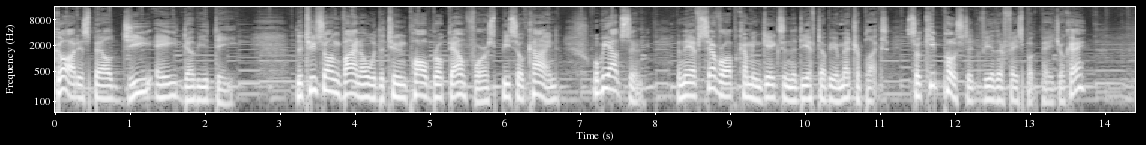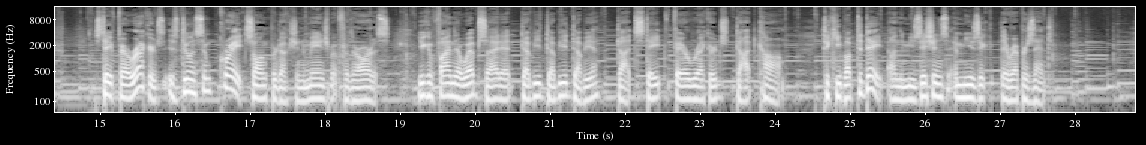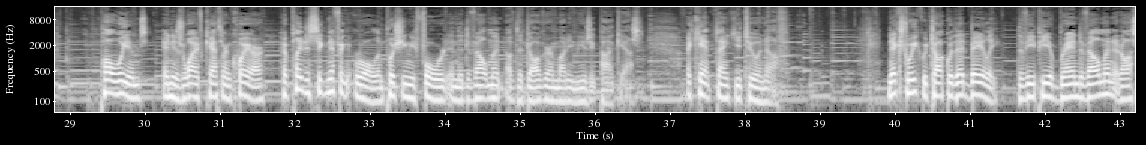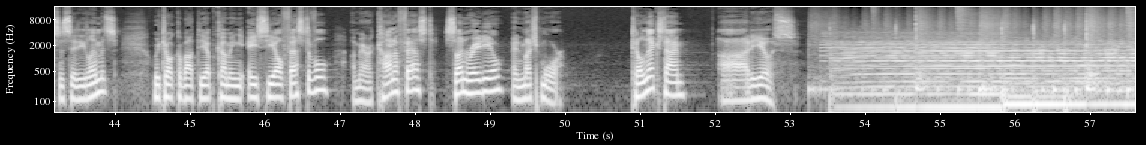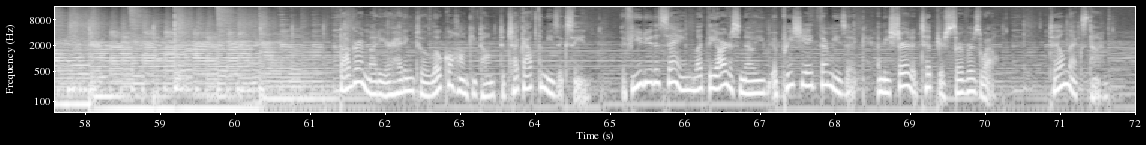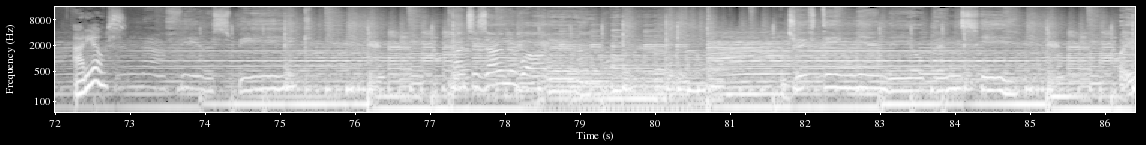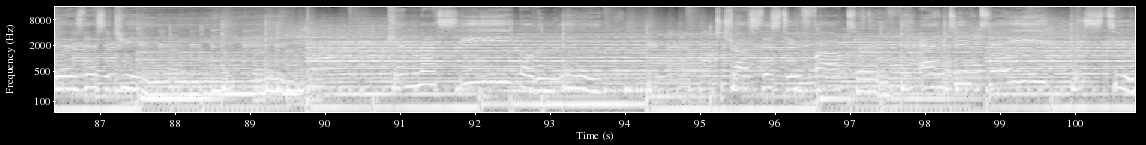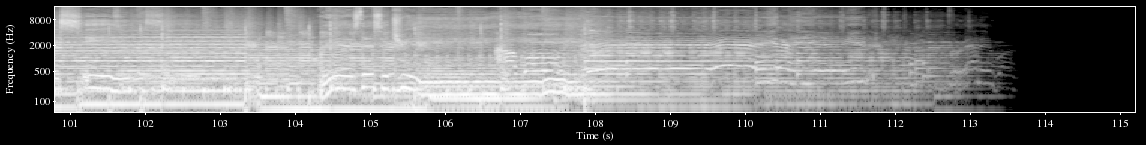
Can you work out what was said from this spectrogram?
God is spelled G A W D. The two song vinyl with the tune Paul broke down for us, Be So Kind, will be out soon, and they have several upcoming gigs in the DFW Metroplex, so keep posted via their Facebook page, okay? State Fair Records is doing some great song production and management for their artists. You can find their website at www.statefairrecords.com to keep up to date on the musicians and music they represent. Paul Williams and his wife Catherine Cuellar have played a significant role in pushing me forward in the development of the Dogger and Muddy Music podcast. I can't thank you two enough. Next week, we talk with Ed Bailey, the VP of Brand Development at Austin City Limits. We talk about the upcoming ACL Festival, Americana Fest, Sun Radio, and much more. Till next time, adios. Dogger and Muddy are heading to a local honky tonk to check out the music scene. If you do the same, let the artists know you appreciate their music and be sure to tip your servers well. Till next time, adios. Punches underwater, drifting in the open sea. Or is this a dream? Cannot see trust is to falter, and to is to receive. Is this a dream? I won't.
